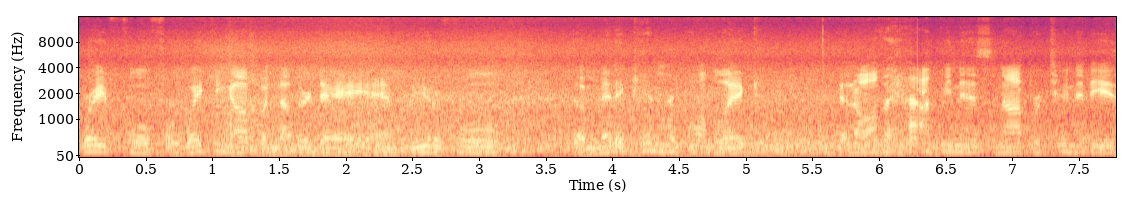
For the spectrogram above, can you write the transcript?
grateful for waking up another day in beautiful Dominican Republic and all the happiness and opportunities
